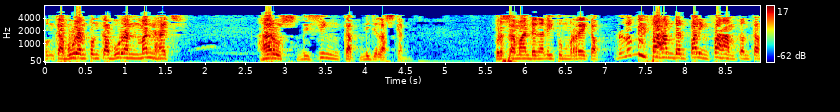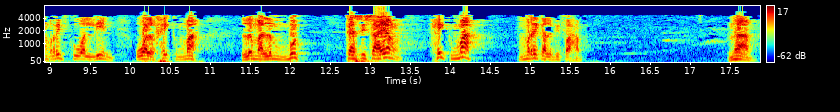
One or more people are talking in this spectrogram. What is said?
pengkaburan-pengkaburan manhaj. Harus disingkap, dijelaskan. Bersamaan dengan itu mereka lebih paham dan paling paham tentang rifku walin wal hikmah, lemah lembut, kasih sayang, hikmah, mereka lebih paham. Nah,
